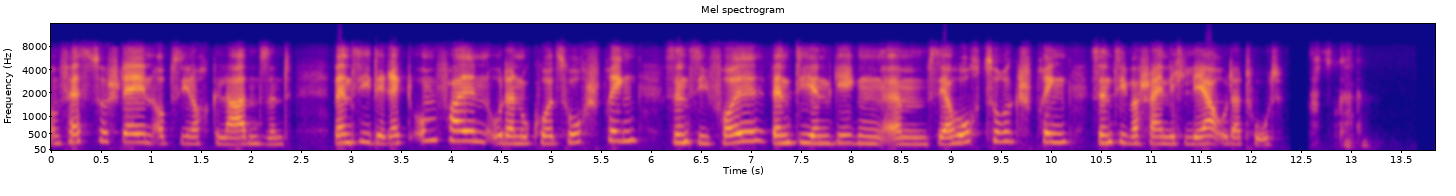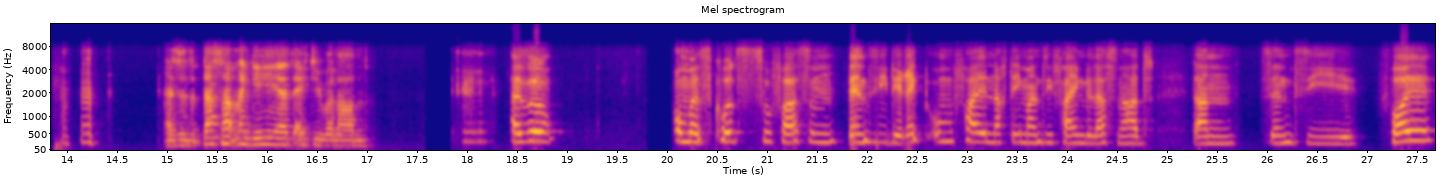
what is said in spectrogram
um festzustellen, ob sie noch geladen sind. Wenn sie direkt umfallen oder nur kurz hochspringen, sind sie voll. Wenn sie hingegen ähm, sehr hoch zurückspringen, sind sie wahrscheinlich leer oder tot. Ach so, Kacke. Also, das hat mein Gehirn jetzt echt überladen. Also, um es kurz zu fassen, wenn sie direkt umfallen, nachdem man sie fallen gelassen hat, dann sind sie voll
